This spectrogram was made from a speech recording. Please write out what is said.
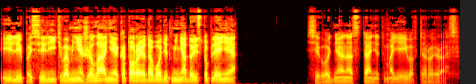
или поселить во мне желание, которое доводит меня до иступления. Сегодня она станет моей во второй раз.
